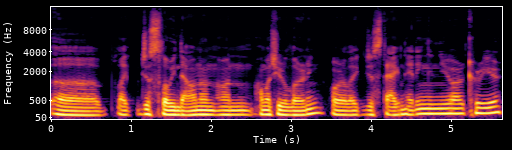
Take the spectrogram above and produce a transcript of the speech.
uh like just slowing down on on how much you're learning or like just stagnating in your career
